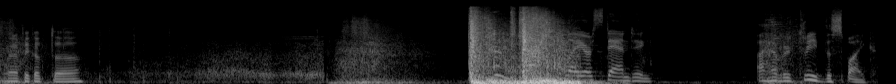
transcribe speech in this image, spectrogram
I'm gonna pick up the. Player standing. I have retrieved the spike.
